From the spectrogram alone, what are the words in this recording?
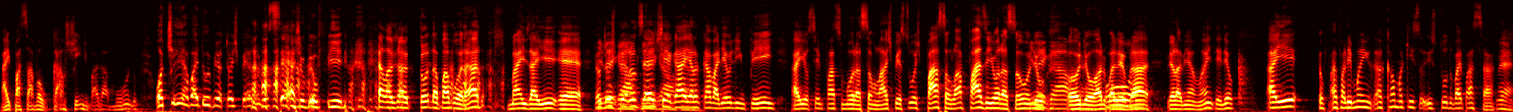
Aí passava o carro cheio de vagabundo. Ô tia, vai dormir, eu tô esperando o Sérgio, meu filho. Ela já toda apavorada. Mas aí, é, eu tô legal, esperando o Sérgio legal, chegar e cara. ela ficava ali, eu limpei. Aí eu sempre faço uma oração lá. As pessoas passam lá, fazem oração onde, legal, eu, onde eu oro para lembrar pela minha mãe, entendeu? Aí eu, eu falei, mãe, calma que isso, isso tudo vai passar. É.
